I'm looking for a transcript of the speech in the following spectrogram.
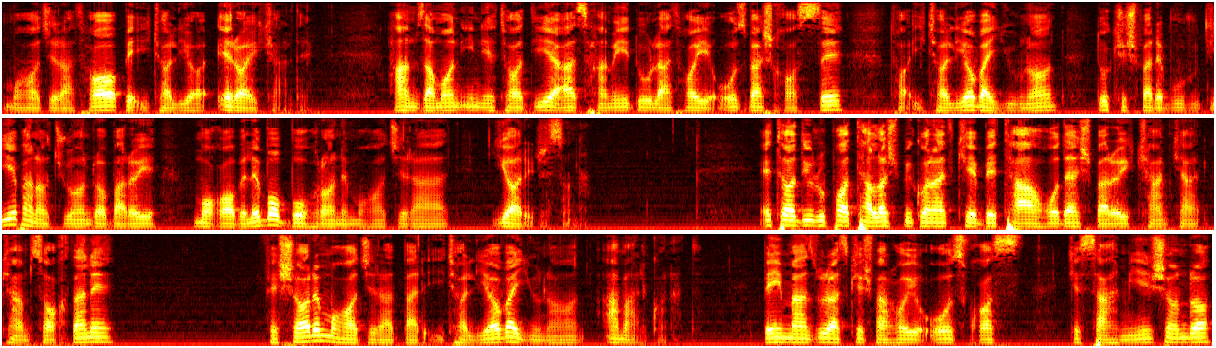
مهاجرت ها به ایتالیا ارائه کرده. همزمان این اتحادیه از همه دولت های عضوش خواسته تا ایتالیا و یونان دو کشور ورودی پناهجویان را برای مقابله با بحران مهاجرت یاری رسانند اتحادیه اروپا تلاش می کند که به تعهدش برای کم, کم ساختن فشار مهاجرت بر ایتالیا و یونان عمل کند. به این منظور از کشورهای عضو خواست که سهمیهشان را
